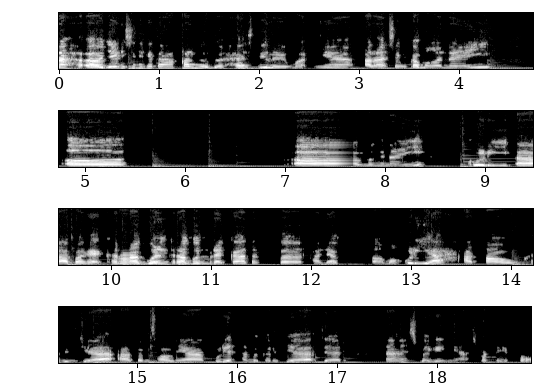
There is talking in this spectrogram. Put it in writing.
Nah, uh, jadi di sini kita akan ngebahas dilemanya anak SMK mengenai uh, uh, mengenai kuliah uh, apa kayak keraguan-keraguan mereka terhadap uh, mau kuliah atau kerja atau misalnya kuliah sambil kerja dan uh, sebagainya seperti itu.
